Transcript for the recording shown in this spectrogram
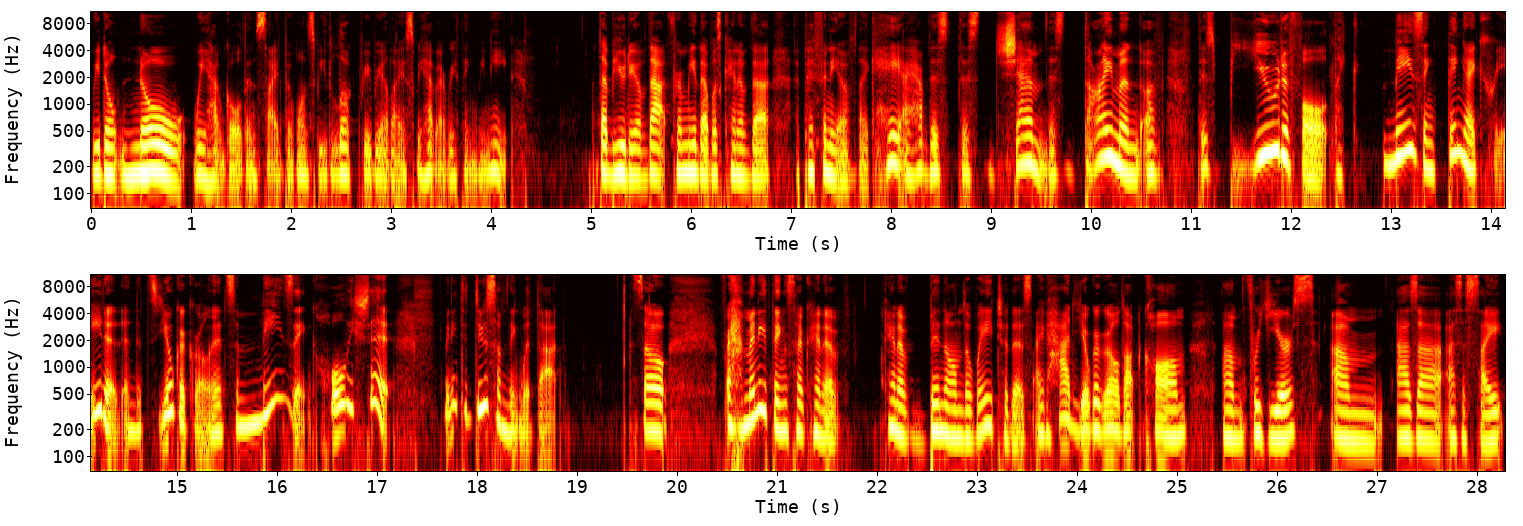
we don't know we have gold inside. But once we look, we realize we have everything we need. The beauty of that for me, that was kind of the epiphany of like, hey, I have this this gem, this diamond of this beautiful, like amazing thing I created, and it's Yoga Girl, and it's amazing. Holy shit, we need to do something with that. So, many things have kind of kind of been on the way to this. I've had yogagirl.com um, for years um, as a as a site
